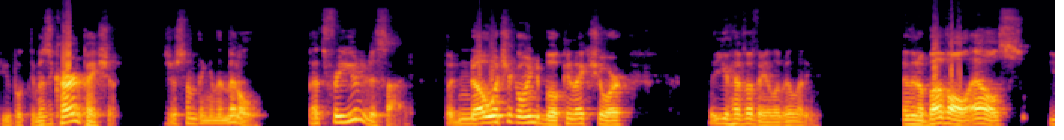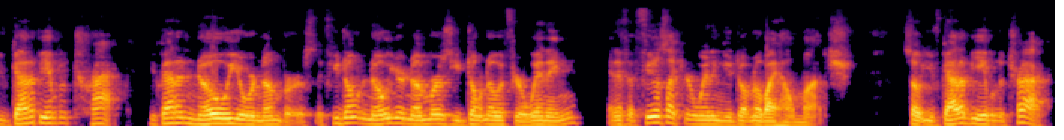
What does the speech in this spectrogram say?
Do you book them as a current patient? Is there something in the middle? That's for you to decide. But know what you're going to book and make sure that you have availability. And then above all else, you've got to be able to track. You've got to know your numbers. If you don't know your numbers, you don't know if you're winning. And if it feels like you're winning, you don't know by how much. So you've got to be able to track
